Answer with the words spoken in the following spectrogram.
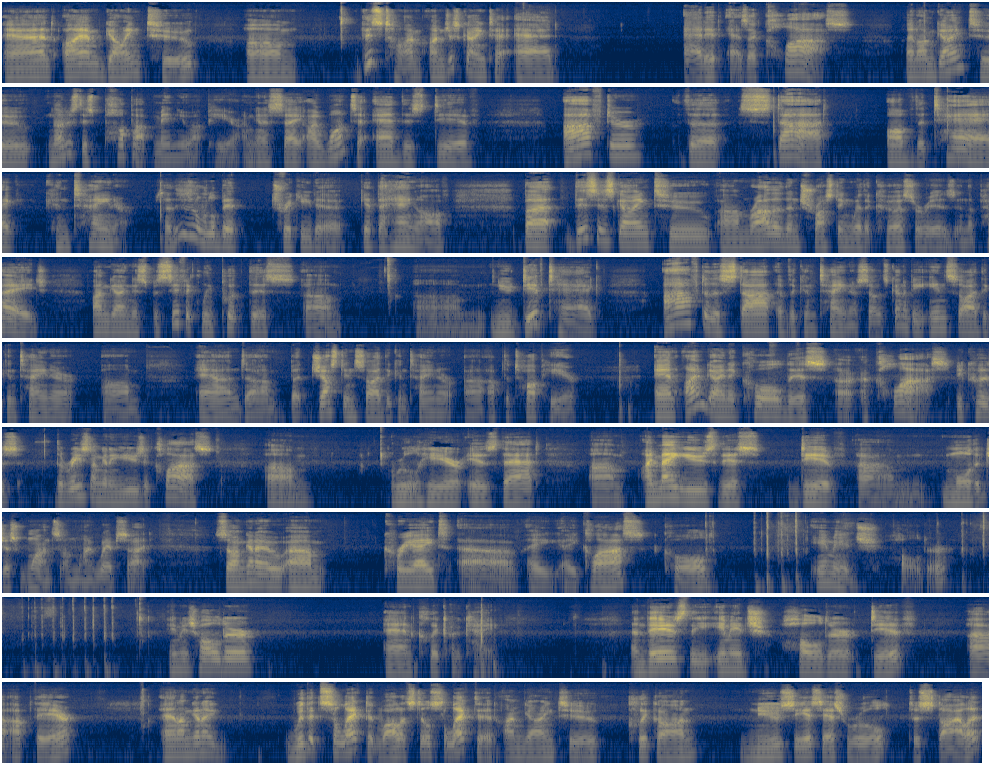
And I am going to um, this time, I'm just going to add, add it as a class. And I'm going to, notice this pop-up menu up here. I'm going to say I want to add this div after the start of the tag container. So this is a little bit tricky to get the hang of. But this is going to, um, rather than trusting where the cursor is in the page, I'm going to specifically put this um, um, new div tag after the start of the container. So it's going to be inside the container um, and um, but just inside the container uh, up the top here. And I'm going to call this a class because the reason I'm going to use a class um, rule here is that um, I may use this div um, more than just once on my website. So I'm going to create uh, a, a class called image holder. Image holder and click OK. And there's the image holder div uh, up there. And I'm going to with it selected while it's still selected I'm going to click on new CSS rule to style it.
